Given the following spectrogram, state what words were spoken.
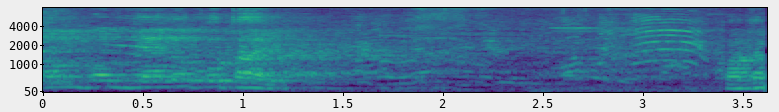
সম্পদ গেল কোথায়? কথা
